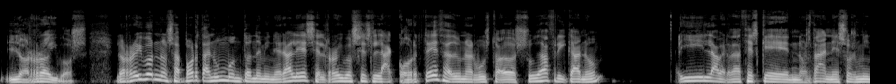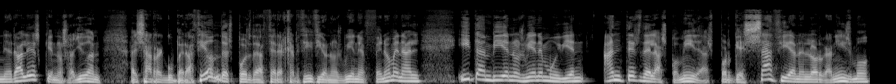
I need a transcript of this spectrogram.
los roibos. Los roibos nos aportan un montón de minerales. El roibos es la corteza de un arbusto sudafricano y la verdad es que nos dan esos minerales que nos ayudan a esa recuperación. Después de hacer ejercicio, nos viene fenomenal. Y también nos viene muy bien antes de las comidas, porque sacian el organismo,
